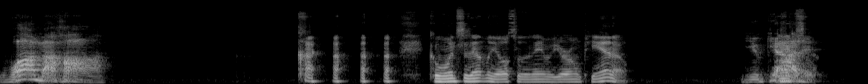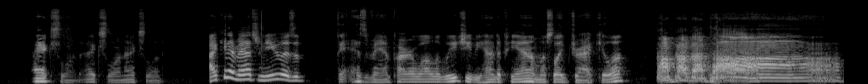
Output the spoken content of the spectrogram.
Wamaha. Coincidentally, also the name of your own piano. You got Excellent. it. Excellent, excellent, excellent. I can imagine you as a as vampire Waluigi behind a piano, much like Dracula. Ba, ba, ba.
